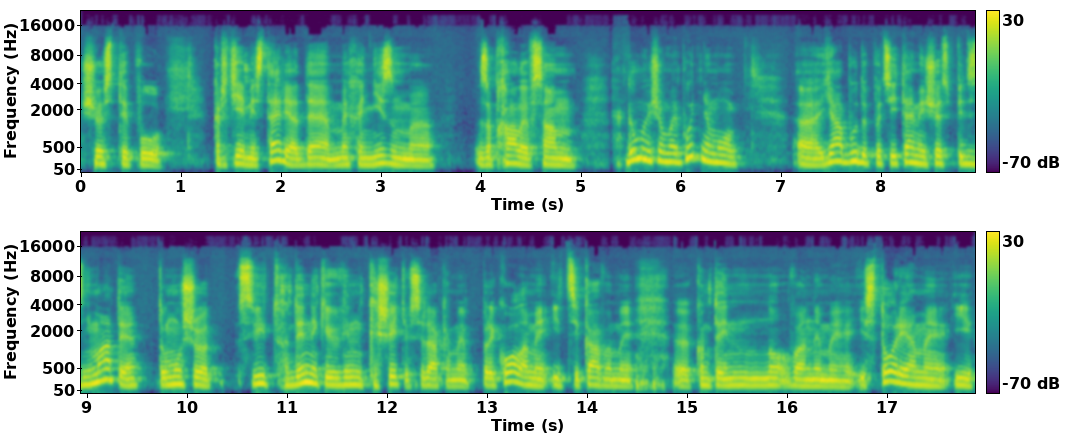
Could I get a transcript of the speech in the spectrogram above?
щось типу Cartier Містерія, де механізм е, запхали в сам. Думаю, що в майбутньому е, я буду по цій темі щось підзнімати, тому що світ годинників він кишить усілякими приколами і цікавими е, контейнованими історіями. І,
